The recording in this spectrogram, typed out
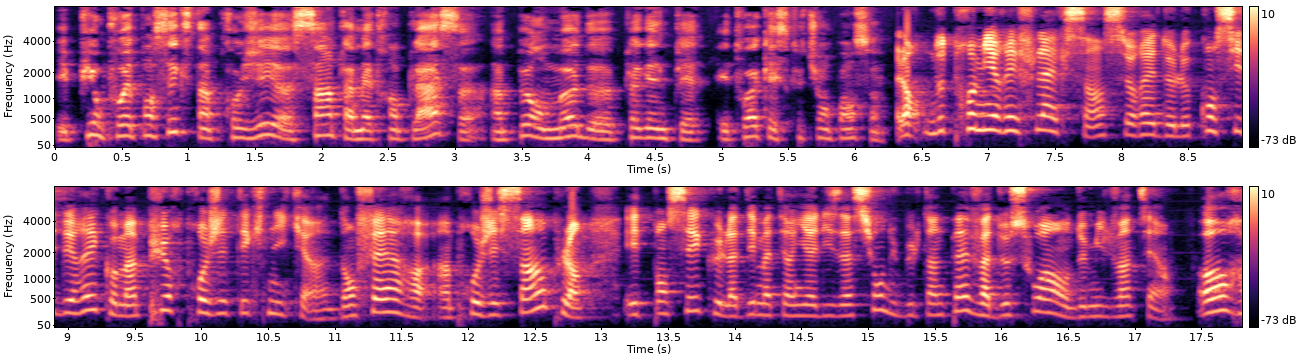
et puis on pourrait penser que c'est un projet euh, simple à mettre en place, un peu en mode euh, plug and play. Et toi, qu'est-ce que tu en penses? Alors, notre premier réflexe hein, serait de le considérer comme un pur projet technique, hein, d'en faire un projet simple et de penser que la dématérialisation du bulletin de paie va de soi en 2021. Or,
